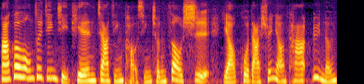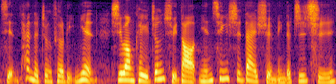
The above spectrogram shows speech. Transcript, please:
马克宏最近几天加紧跑行程造势，也要扩大宣扬他绿能减碳的政策理念，希望可以争取到年轻世代选民的支持。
